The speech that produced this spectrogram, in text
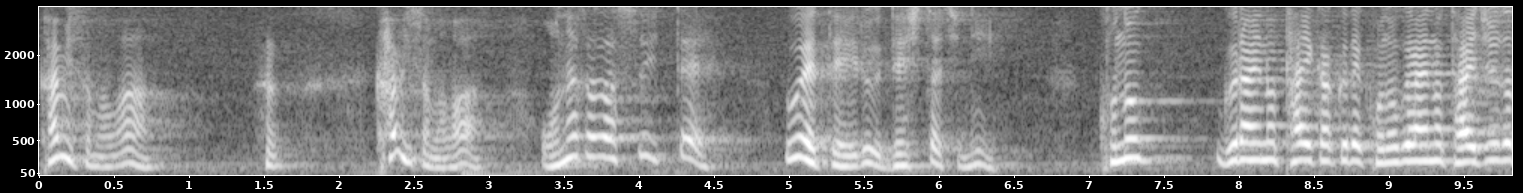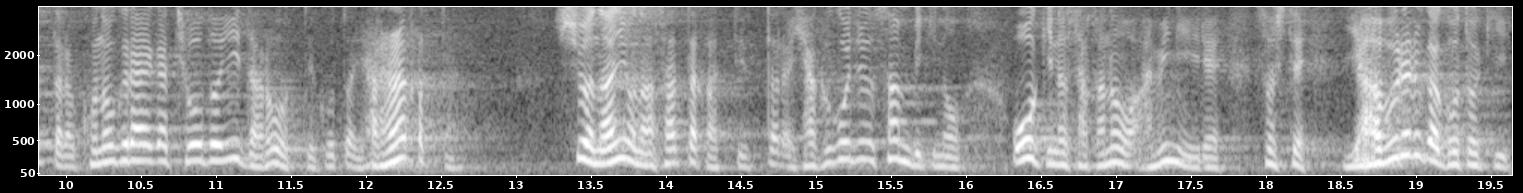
神様は 神様はお腹が空いて飢えている弟子たちにこのぐらいの体格でこのぐらいの体重だったらこのぐらいがちょうどいいだろうっていうことはやらなかった主は何をなさったかって言ったら153匹の大きな魚を網に入れそして破れるがごとき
